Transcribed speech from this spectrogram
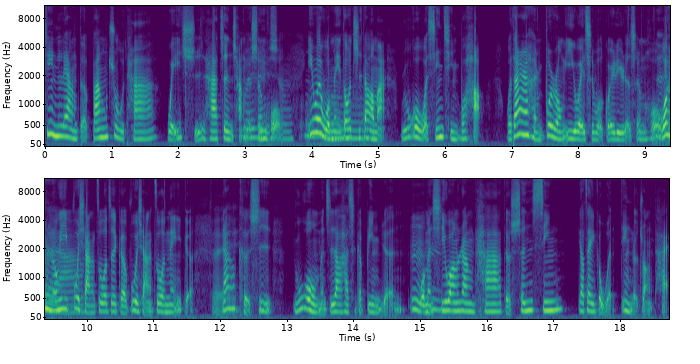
尽量的帮助他维持他正常的生活，因为我们也都知道嘛，如果我心情不好，我当然很不容易维持我规律的生活，我很容易不想做这个，不想做那个。然后，可是如果我们知道他是个病人，我们希望让他的身心要在一个稳定的状态。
